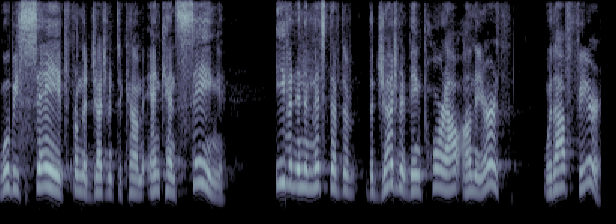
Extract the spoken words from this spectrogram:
will be saved from the judgment to come and can sing even in the midst of the, the judgment being poured out on the earth without fear.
